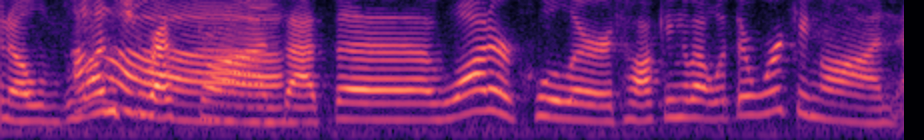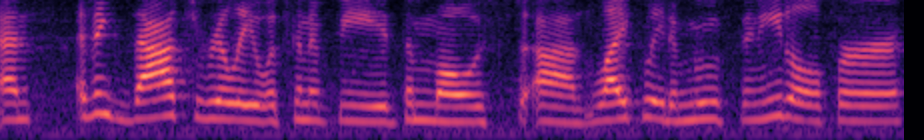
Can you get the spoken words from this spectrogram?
you know, lunch ah. restaurants, at the water cooler, talking about what they're working on. And I think that's really what's going to be the most um, likely to move the needle for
